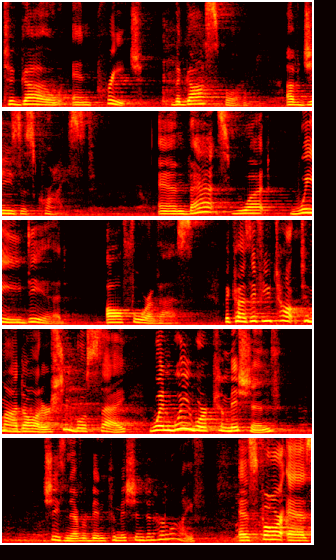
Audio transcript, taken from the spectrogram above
to go and preach the gospel of Jesus Christ. And that's what we did, all four of us. Because if you talk to my daughter, she will say, when we were commissioned, she's never been commissioned in her life, as far as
